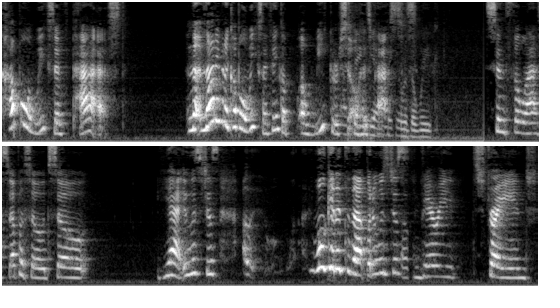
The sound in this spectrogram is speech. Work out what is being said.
couple of weeks have passed. Not, not even a couple of weeks. I think a, a week or so think, has yeah, passed. it was a week since the last episode. So, yeah, it was just. Uh, we'll get into that, but it was just okay. very strange.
